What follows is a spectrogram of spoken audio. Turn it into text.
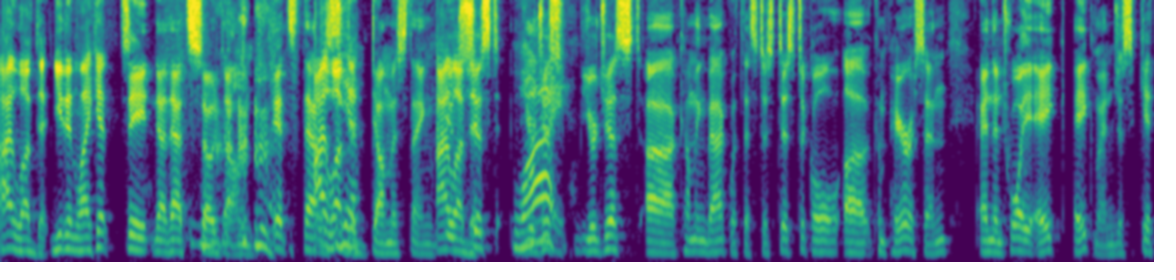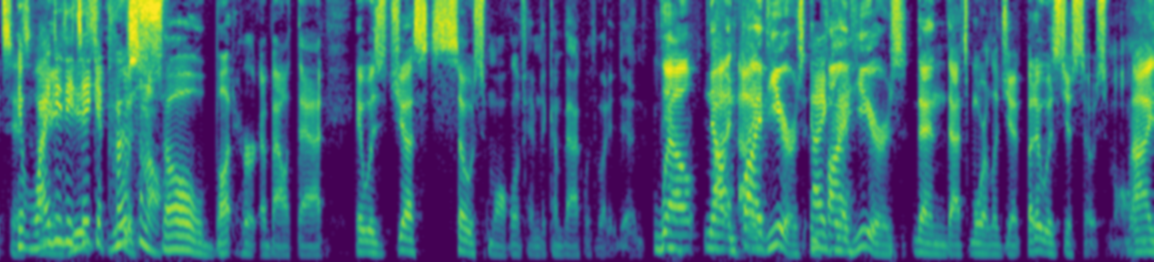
I loved it. You didn't like it? See, no, that's so dumb. It's that I is loved the it. dumbest thing. I it's loved it. just, Why? You're just you're just uh, coming back with a statistical uh, comparison, and then Troy Ake- Aikman just gets his. Yeah, why I mean, did he take it personal? He was so butthurt about that. It was just so small of him to come back with what he did. Well, Now, I- in five I- years, in five years, then that's more legit. But it was just so small. I.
